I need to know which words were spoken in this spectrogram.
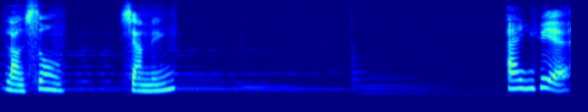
朗诵想您安月，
